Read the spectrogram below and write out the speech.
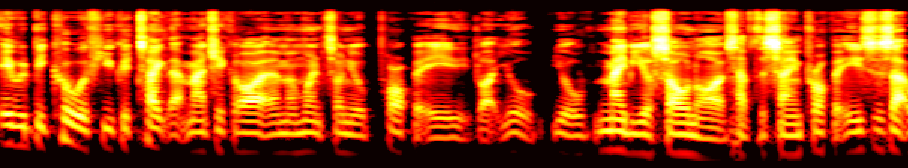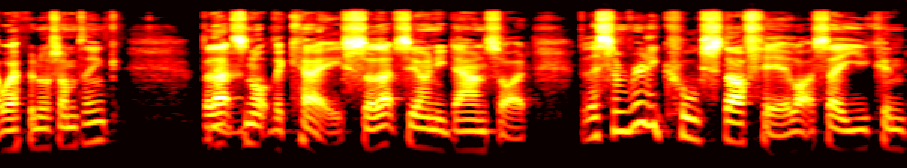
it would be cool if you could take that magic item and when it's on your property, like your your maybe your soul knives have the same properties as that weapon or something. But that's not the case. So that's the only downside. But there's some really cool stuff here. Like I say, you can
